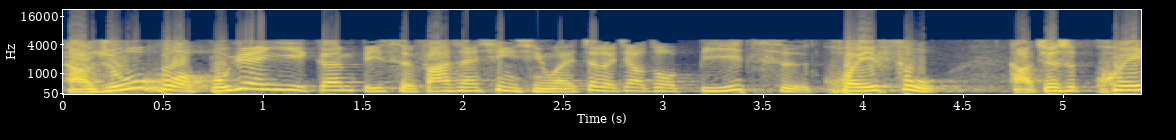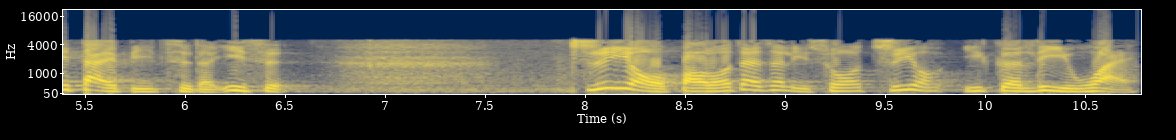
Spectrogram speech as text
啊，如果不愿意跟彼此发生性行为，这个叫做彼此亏负。好，就是亏待彼此的意思。只有保罗在这里说，只有一个例外，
